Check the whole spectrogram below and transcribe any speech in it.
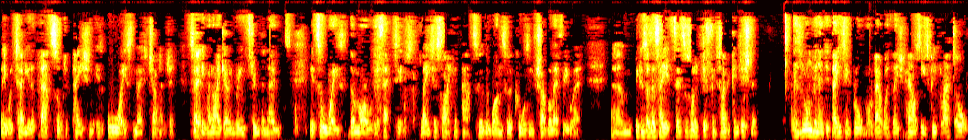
they would tell you that that sort of patient is always the most challenging certainly when I go and read through the notes, it's always the moral defectives, later psychopaths, who are the ones who are causing trouble everywhere. Um, because as I say, it's, it's, a sort of different type of condition. There's long been a debate in Broadmoor about whether they should house these people at all,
